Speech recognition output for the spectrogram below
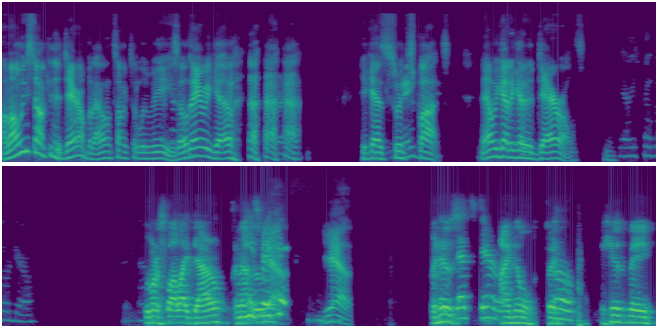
I'm always talking to Daryl, but I don't talk to Louise. Oh, there we go. you guys switch spots. Now we got to go to Daryl's. Yeah, he's gonna go Daryl. You want to spotlight Daryl? He's right Yeah. there. Yeah. But his, That's Daryl. I know, but Oh. his made.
